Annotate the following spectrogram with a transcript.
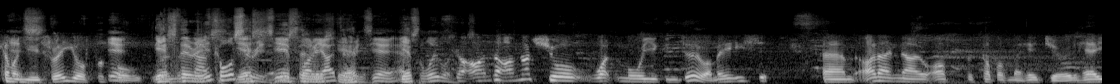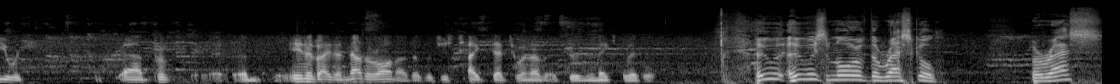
Come yes. on, you three, you're football. Yeah. Yes, there no, is. Of course yes. there is. Yeah, yes, bloody oath there is. Yeah, yep. absolutely. So I'm, not, I'm, not, sure what more you can do. I mean, he's, um, I don't know off the top of my head, Jared, how you would uh, pro- uh, innovate another honour that would just take that to another to the next level. Who who was more of the rascal, Barrass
